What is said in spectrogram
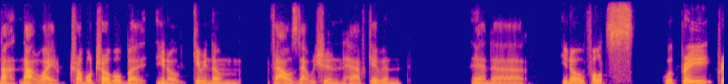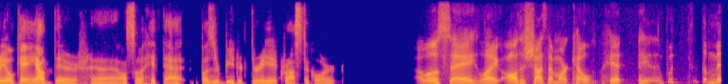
Not not like trouble trouble, but you know, giving them fouls that we shouldn't have given. And uh, you know, Fultz looked pretty pretty okay out there. Uh, also hit that buzzer beater three across the court. I will say, like all the shots that Markelle hit with the mid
